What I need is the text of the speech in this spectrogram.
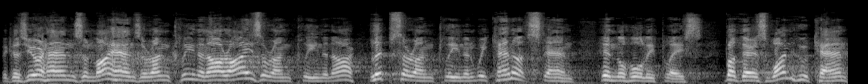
Because your hands and my hands are unclean and our eyes are unclean and our lips are unclean and we cannot stand in the holy place. But there's one who can.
